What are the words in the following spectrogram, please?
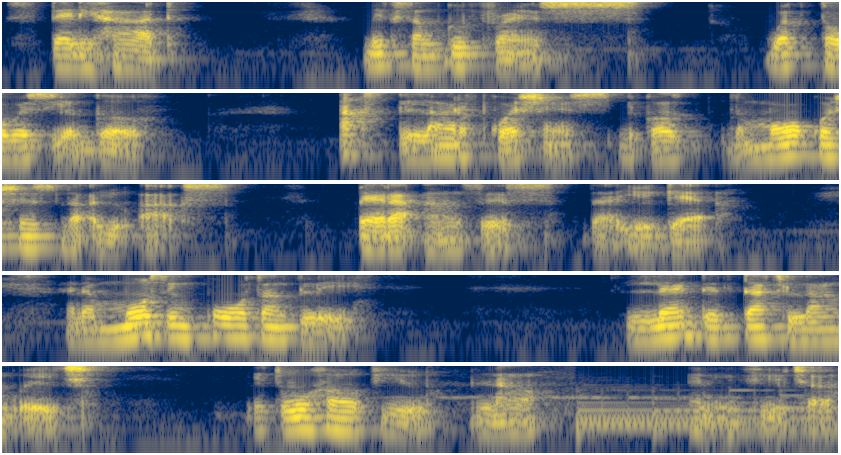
study hard, make some good friends, work towards your goal. Ask a lot of questions because the more questions that you ask, better answers that you get. And the most importantly, learn the Dutch language it will help you now and in future.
